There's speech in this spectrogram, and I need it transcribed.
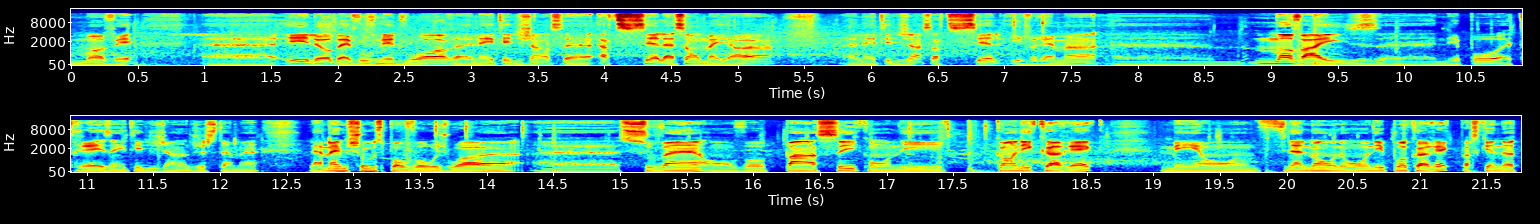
mauvais. Et là, ben, vous venez de voir l'intelligence artificielle à son meilleur. L'intelligence artificielle est vraiment mauvaise, euh, n'est pas très intelligente, justement. La même chose pour vos joueurs. Euh, souvent, on va penser qu'on est, qu'on est correct, Mais on, finalement, on n'est pas correct parce que notre,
